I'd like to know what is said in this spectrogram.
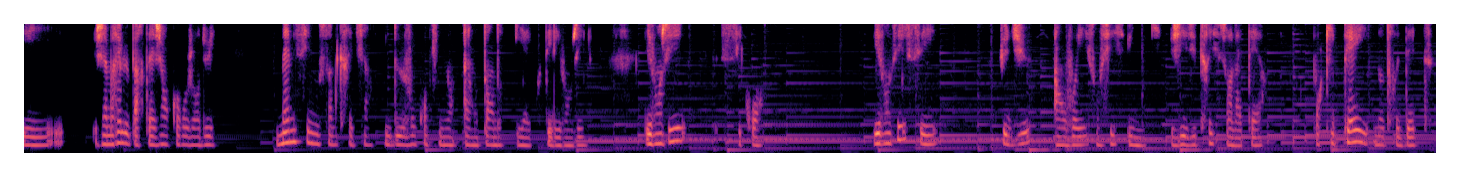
et j'aimerais le partager encore aujourd'hui. Même si nous sommes chrétiens, nous devons continuer à entendre et à écouter l'évangile. L'évangile, c'est quoi? L'évangile, c'est que Dieu a envoyé son Fils unique, Jésus-Christ, sur la terre, pour qu'il paye notre dette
